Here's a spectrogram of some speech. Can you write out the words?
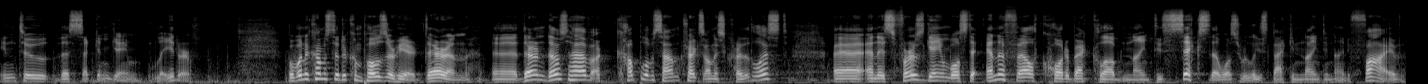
into the second game later. But when it comes to the composer here, Darren, uh, Darren does have a couple of soundtracks on his credit list, uh, and his first game was the NFL Quarterback Club 96 that was released back in 1995.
